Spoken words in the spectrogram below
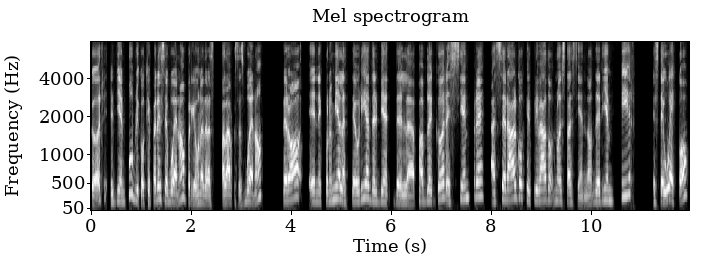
good, el bien público, que parece bueno, porque una de las palabras es bueno, pero en economía la teoría del bien del uh, public good es siempre hacer algo que el privado no está haciendo, de rompir este hueco,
